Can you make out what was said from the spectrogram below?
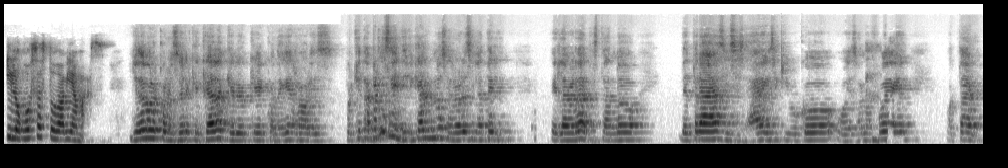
y lo gozas todavía más. Yo debo reconocer que cada que veo que cuando hay errores, porque aparte se identificar algunos errores en la tele, es la verdad, estando detrás y dices, ay, se equivocó, o eso no fue, o tal.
